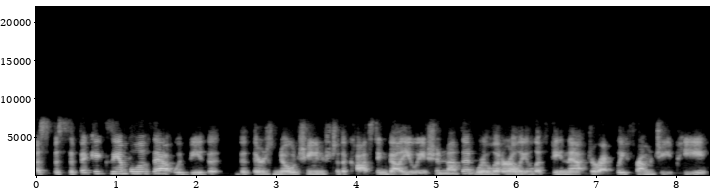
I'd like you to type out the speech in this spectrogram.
A specific example of that would be that, that there's no change to the costing valuation method. We're literally lifting that directly from GP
